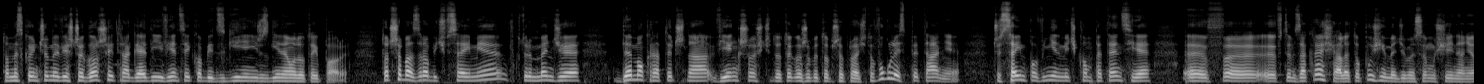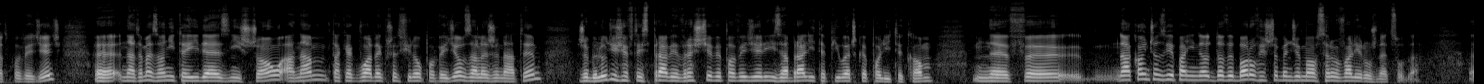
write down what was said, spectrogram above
to my skończymy w jeszcze gorszej tragedii i więcej kobiet zginie niż zginęło do tej pory. To trzeba zrobić w Sejmie, w którym będzie demokratyczna większość do tego, żeby to przeprowadzić. To w ogóle jest pytanie, czy Sejm powinien mieć kompetencje e, w, w tym zakresie, ale to później będziemy sobie musieli na nie odpowiedzieć. E, Natomiast oni tę ideę zniszczą, a nam, tak jak Władek przed chwilą powiedział, zależy na tym, żeby ludzie się w tej sprawie wreszcie wypowiedzieli i zabrali tę piłeczkę politykom. W, no a kończąc, wie pani, no, do wyborów jeszcze będziemy obserwowali różne cuda. E,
